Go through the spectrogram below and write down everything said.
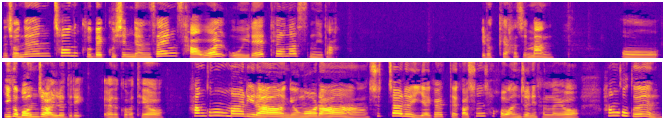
네, 저는 1990년생 4월 5일에 태어났습니다. 이렇게 하지만 어, 이거 먼저 알려드려야 될 것 같아요. 한국말이랑 영어랑 숫자를 이야기할 때가 순서가 완전히 달라요. 한국은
